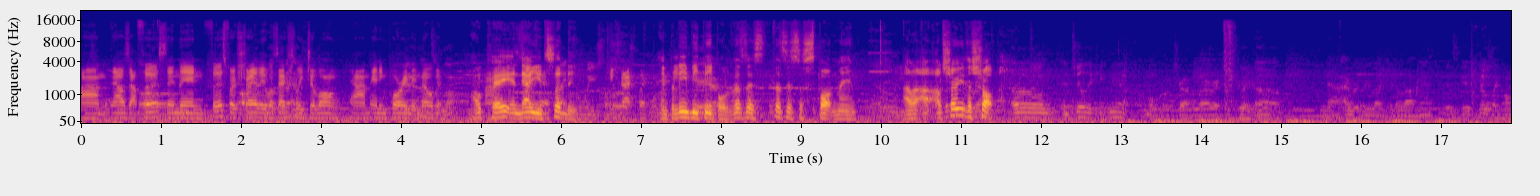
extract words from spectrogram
Um, and that was our first. And then first for Australia was actually Geelong um, and Emporium in Melbourne. Okay, and now so, you're in. Sydney. Exactly. And believe me, people, this is this is a spot, man. I'll, I'll I'll show you the shop. Um, until they kick me out, I'm gonna go travel alright. But um, nah, I really like it a lot, man. It's good. It Feels like home.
